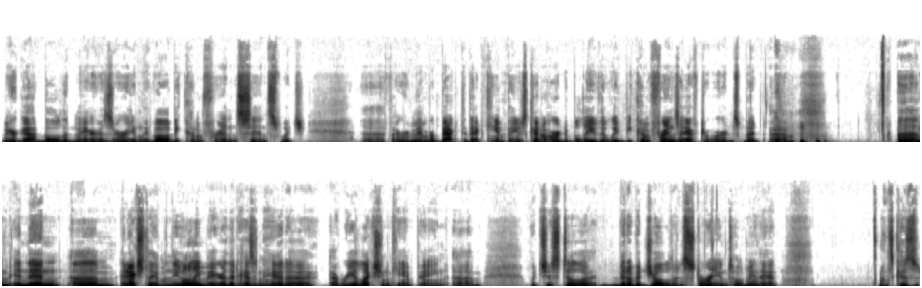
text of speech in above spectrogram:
Mayor Godbold and Mayor Hazouri, and we've all become friends since. Which uh, if I remember back to that campaign, it's kind of hard to believe that we've become friends afterwards. But um, Um, and then, um, and actually, I'm the only mayor that hasn't had a, a reelection campaign, um, which is still a bit of a jolt. An historian told me that. It's because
